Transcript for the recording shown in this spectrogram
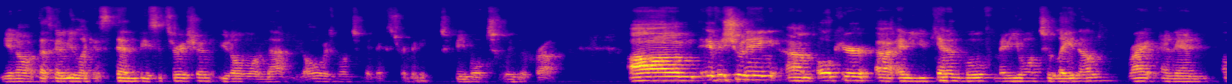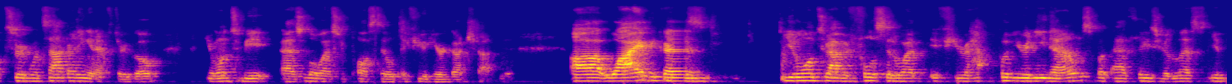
you know, that's gonna be like a stand-by situation. You don't want that. You always want to be in extremity to be able to leave the crowd. Um, if you're shooting um, uh, and you cannot move, maybe you want to lay down right? And then observe what's happening and after go. You want to be as low as you possible if you hear gunshot. Uh, why? Because you don't want to have a full silhouette if you put your knee down, but at least you're less, you,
